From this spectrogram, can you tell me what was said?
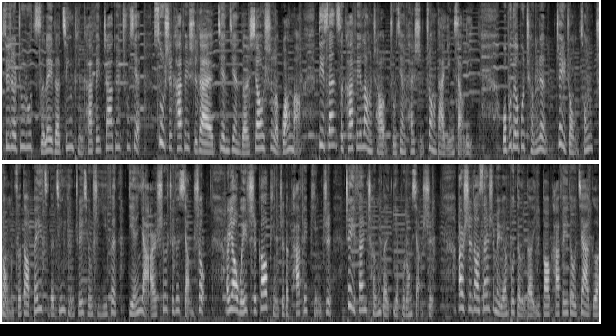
随着诸如此类的精品咖啡扎堆出现，速食咖啡时代渐渐地消失了光芒，第三次咖啡浪潮逐渐开始壮大影响力。我不得不承认，这种从种子到杯子的精品追求是一份典雅而奢侈的享受，而要维持高品质的咖啡品质，这一番成本也不容小视。二十到三十美元不等的一包咖啡豆价格，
